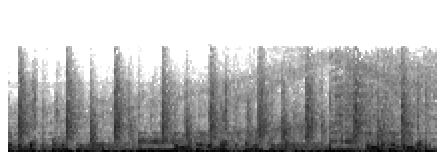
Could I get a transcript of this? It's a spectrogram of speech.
Northern record, big Northern record, than a record.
